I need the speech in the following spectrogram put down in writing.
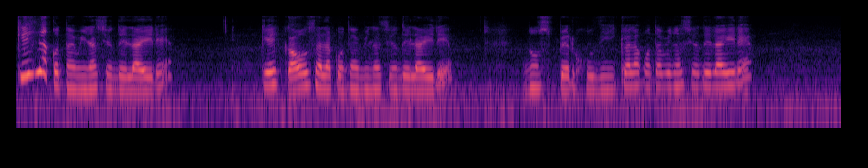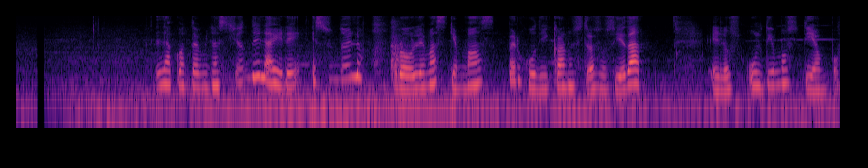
¿Qué es la contaminación del aire? ¿Qué causa la contaminación del aire? ¿Nos perjudica la contaminación del aire? La contaminación del aire es uno de los problemas que más perjudica a nuestra sociedad en los últimos tiempos.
